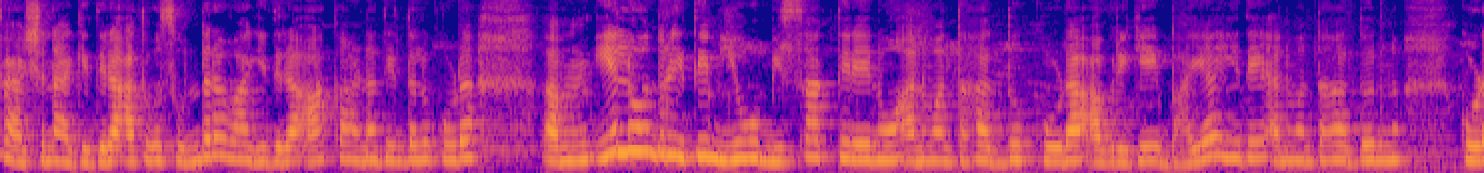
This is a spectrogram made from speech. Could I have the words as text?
ಫ್ಯಾಷನ್ ಆಗಿದ್ದೀರಾ ಅಥವಾ ಸುಂದರವಾಗಿದ್ದೀರಾ ಆ ಕಾರಣದಿಂದಲೂ ಕೂಡ ಎಲ್ಲೋ ಒಂದು ರೀತಿ ನೀವು ಮಿಸ್ ಆಗ್ತೀರೇನೋ ಅನ್ನುವಂತಹದ್ದು ಕೂಡ ಅವರಿಗೆ ಭಯ ಇದೆ ಅನ್ನುವಂತಹದ್ದನ್ನು ಕೂಡ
